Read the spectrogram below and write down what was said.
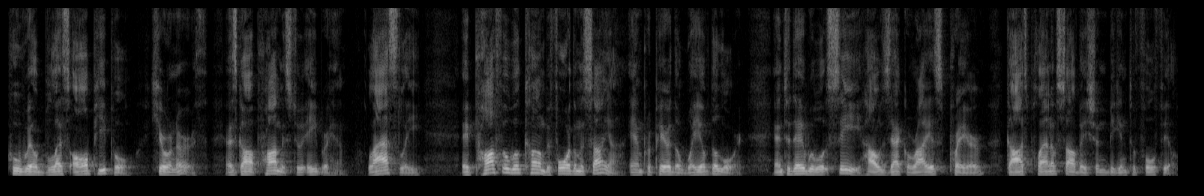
who will bless all people here on earth, as God promised to Abraham. Lastly, a prophet will come before the Messiah and prepare the way of the Lord. And today we will see how Zechariah's prayer, God's plan of salvation, begin to fulfill.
